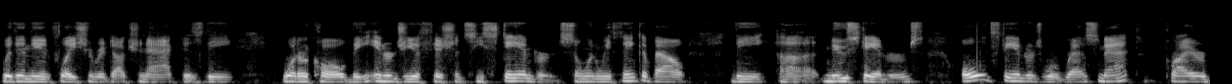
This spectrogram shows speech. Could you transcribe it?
within the Inflation Reduction Act is the what are called the energy efficiency standards. So when we think about the uh, new standards, old standards were ResNet prior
